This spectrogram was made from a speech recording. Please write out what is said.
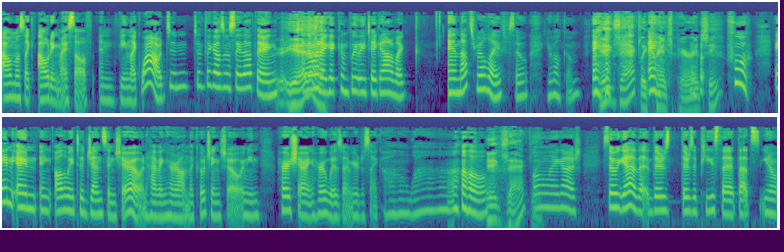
almost like outing myself and being like, "Wow, didn't didn't think I was going to say that thing." Yeah. And then when I get completely taken out, I'm like, "And that's real life, so you're welcome." exactly. And- Transparency. Whew. And, and and all the way to Jen Sincero and having her on the coaching show. I mean, her sharing her wisdom. You're just like, oh wow, Exactly. oh my gosh. So yeah, that, there's there's a piece that that's you know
